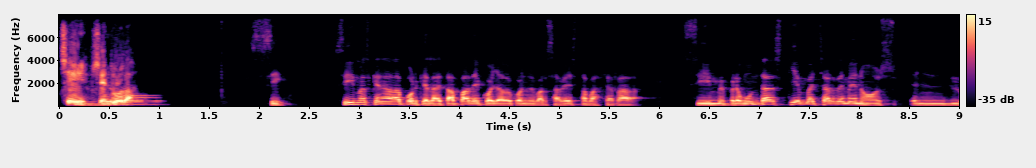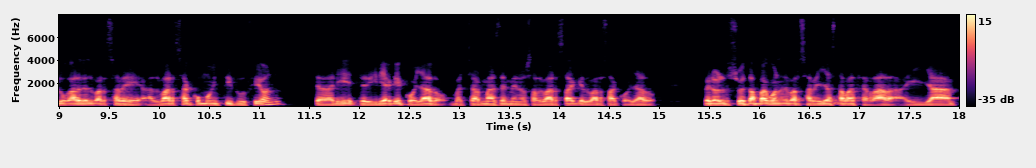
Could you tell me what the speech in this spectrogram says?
Sí, sin duda. Sí, sí, más que nada porque la etapa de Collado con el Barça B estaba cerrada. Si me preguntas quién va a echar de menos en lugar del Barça B al Barça como institución, te, daría, te diría que Collado va a echar más de menos al Barça que el Barça Collado. Pero su etapa con el Barça B ya estaba cerrada. Ahí ya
